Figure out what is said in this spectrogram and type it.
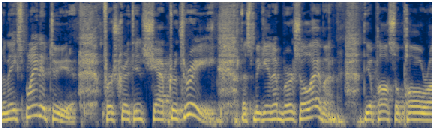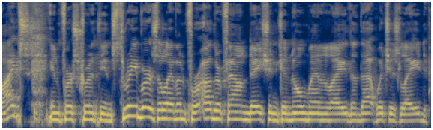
Let me explain it to you. 1 Corinthians chapter 3. Let's begin at verse 11. The Apostle Paul writes in 1 Corinthians 3, verse 11 For other foundation can no man lay than that which is laid,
